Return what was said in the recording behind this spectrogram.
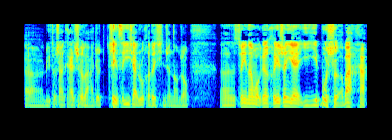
呃，旅途上开车了啊，就这次意下如何的行程当中，嗯，所以呢，我跟何医生也依依不舍吧，哈。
